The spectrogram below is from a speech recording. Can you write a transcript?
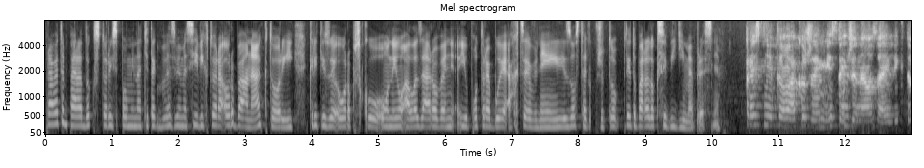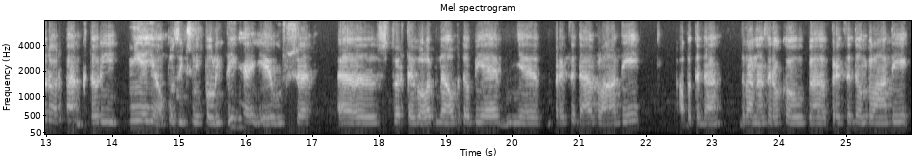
Práve ten paradox, ktorý spomínate, tak vezmeme si Viktora Orbána, ktorý kritizuje Európsku úniu, ale zároveň ju potrebuje a chce v nej zostať. Že to, tieto paradoxy vidíme presne. Presne to, akože myslím, že naozaj Viktor Orbán, ktorý nie je opozičný politik, je už štvrté volebné obdobie predseda vlády, alebo teda 12 rokov predsedom vlády.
